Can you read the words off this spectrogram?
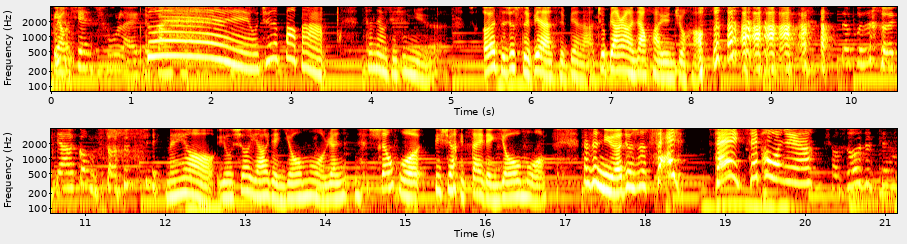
表现出来的。对，我觉得爸爸。真的，尤其是女儿，儿子就随便了，随便了，就不要让人家怀孕就好。这不是合家共生气？没有，有时候也要一点幽默，人生活必须要带一点幽默。但是女儿就是谁谁谁碰我女儿？小时候就这样吗？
